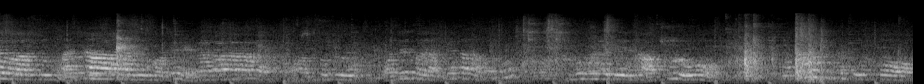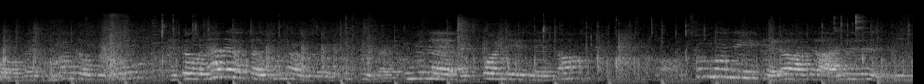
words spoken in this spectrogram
문제가 좀 많다는 거를 어, 저도 어제서야 깨달았고 그 부분에 대해서 앞으로 산업기술공법에 전반적으로 개정을 해야 되겠다는 생각을 했습니다. 국민의 알 권리에 대해서 어, 충분히 배려하지 않은 이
